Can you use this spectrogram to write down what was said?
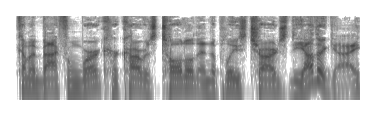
Coming back from work, her car was totaled and the police charged the other guy.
